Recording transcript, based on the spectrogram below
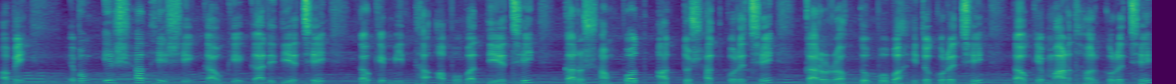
হবে। এবং এর সাথে সে কাউকে গালি দিয়েছে, কাউকে মিথ্যা অপবাদ দিয়েছে, কারও সম্পদ আত্মসাৎ করেছে, কারও রক্ত প্রবাহিত করেছে, কাউকে মারধর করেছে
